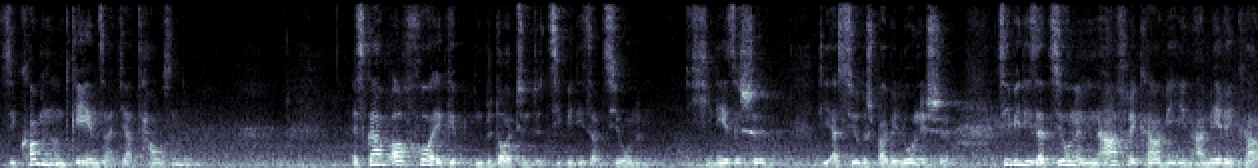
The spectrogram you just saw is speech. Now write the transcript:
Sie kommen und gehen seit Jahrtausenden. Es gab auch vor Ägypten bedeutende Zivilisationen, die chinesische, die assyrisch-babylonische, Zivilisationen in Afrika wie in Amerika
